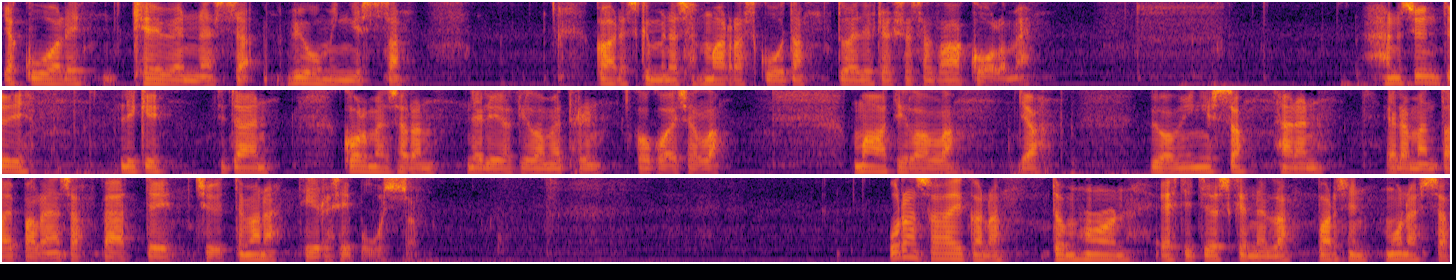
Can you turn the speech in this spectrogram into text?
ja kuoli Kevennessä, Wyomingissa 20. marraskuuta 1903. Hän syntyi liki pitäen 300 neliökilometrin kokoisella maatilalla ja Wyomingissa hänen elämäntaipaleensa päättyi syyttömänä hirsipuussa. Uransa aikana Tom Horn ehti työskennellä varsin monessa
